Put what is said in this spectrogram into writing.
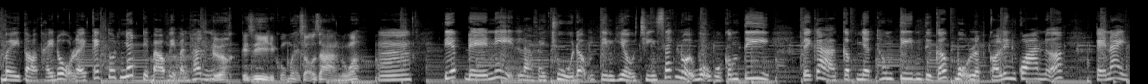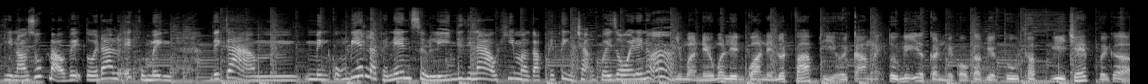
bày tỏ thái độ là cách tốt nhất để bảo vệ bản thân. Được, cái gì thì cũng phải rõ ràng đúng không? Ừ. Tiếp đến ý là phải chủ động tìm hiểu chính sách nội bộ của công ty với cả cập nhật thông tin từ các bộ luật có liên quan nữa. Cái này thì nó giúp bảo vệ tối đa lợi ích của mình. Với cả mình cũng biết là phải nên xử lý như thế nào khi mà gặp cái tình trạng quấy rối đấy nữa. Nhưng mà nếu mà liên quan đến luật pháp thì hơi căng ấy. Tôi nghĩ là cần phải có cả việc thu thập, ghi chép với cả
